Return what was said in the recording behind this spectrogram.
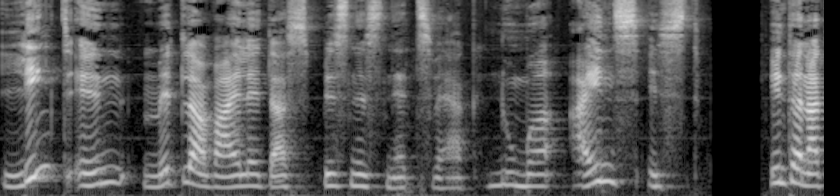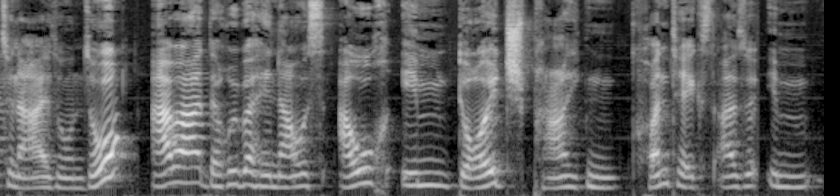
LinkedIn mittlerweile das Business-Netzwerk Nummer eins ist. International so und so, aber darüber hinaus auch im deutschsprachigen Kontext, also im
